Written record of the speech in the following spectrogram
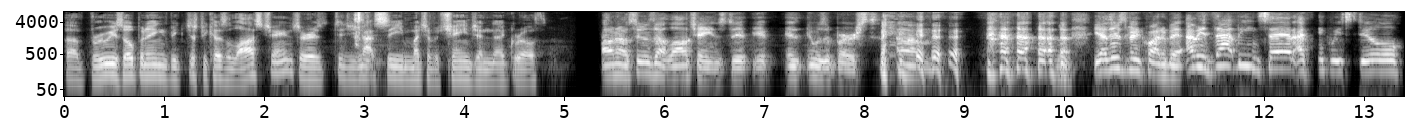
of breweries opening be, just because the laws changed, or is, did you not see much of a change in the growth? Oh no! As soon as that law changed, it it, it, it was a burst. Um, yeah, there's been quite a bit. I mean, that being said, I think we still,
